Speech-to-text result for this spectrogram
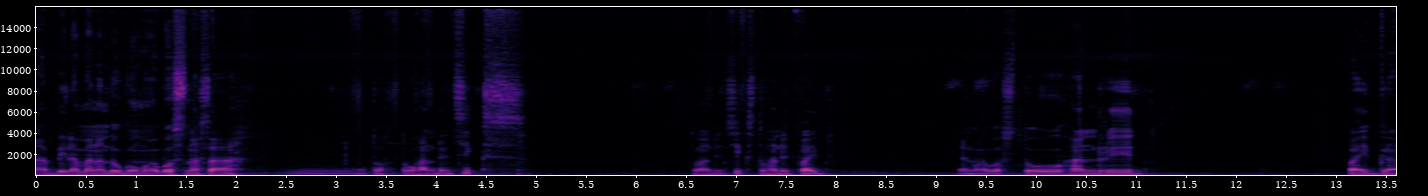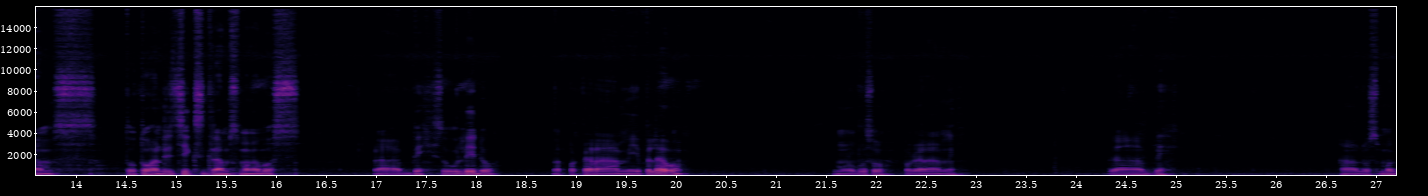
Grabe naman ang dugong mga boss. Nasa ito, 206. 206, 205. Yan mga boss. 205 grams. To 206 grams mga boss. Grabe, solid oh. Napakarami pala oh. Mga boss oh, pakarami. Grabe. Halos mag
